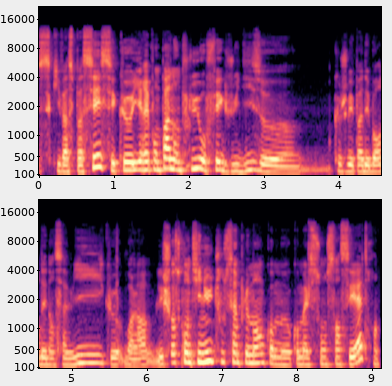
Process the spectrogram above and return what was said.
Ce qui va se passer, c'est qu'il répond pas non plus au fait que je lui dise euh, que je vais pas déborder dans sa vie, que voilà, les choses continuent tout simplement comme, comme elles sont censées être.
